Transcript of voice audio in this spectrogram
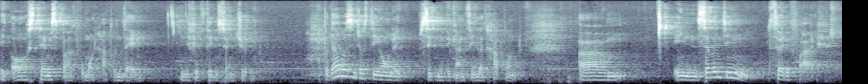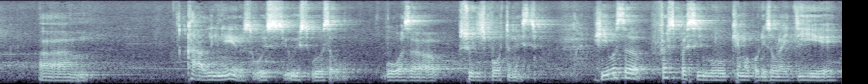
it all stems back from what happened then in the 15th century. But that wasn't just the only significant thing that happened. Um, in 1735, um, Carl Linnaeus was, was, a, was a Swedish botanist. He was the first person who came up with this whole idea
